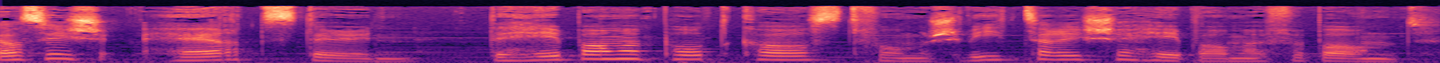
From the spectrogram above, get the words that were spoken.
Das ist Herztön, der Hebammen-Podcast vom Schweizerischen Hebammenverband.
